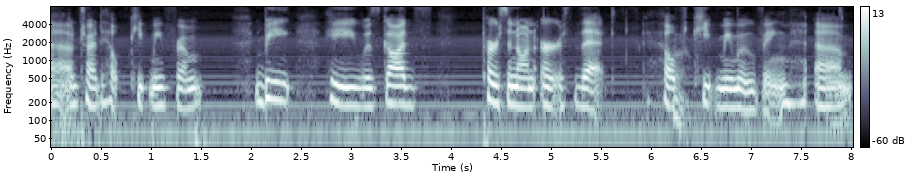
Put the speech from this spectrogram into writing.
uh, tried to help keep me from be he was God's person on earth that helped keep me moving. Um,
